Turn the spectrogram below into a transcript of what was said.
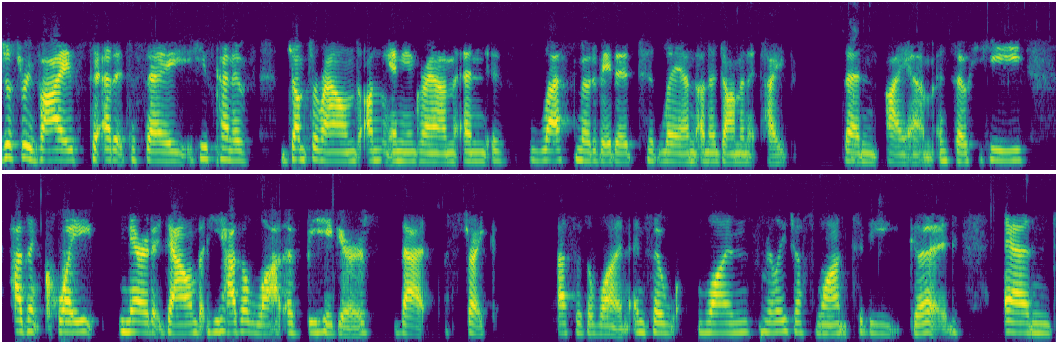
just revised to edit to say he's kind of jumped around on the Enneagram and is less motivated to land on a dominant type than I am. And so he hasn't quite narrowed it down, but he has a lot of behaviors that strike us as a one. And so ones really just want to be good. And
